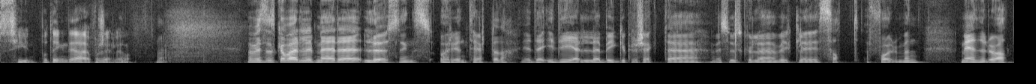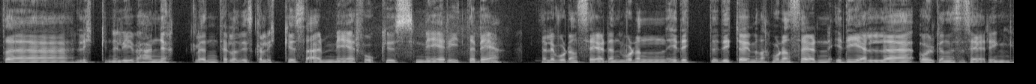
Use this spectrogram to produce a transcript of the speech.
syn på ting, det er jo forskjellig, da. Men hvis vi skal være litt mer eh, løsningsorienterte, da, i det ideelle byggeprosjektet, hvis du skulle virkelig satt formen, mener du at uh, lykken i livet her, nøkkelen til at vi skal lykkes, er mer fokus, mer ITB? Eller hvordan ser den, hvordan, i ditt, ditt øyne, da, hvordan ser den ideelle organisering,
